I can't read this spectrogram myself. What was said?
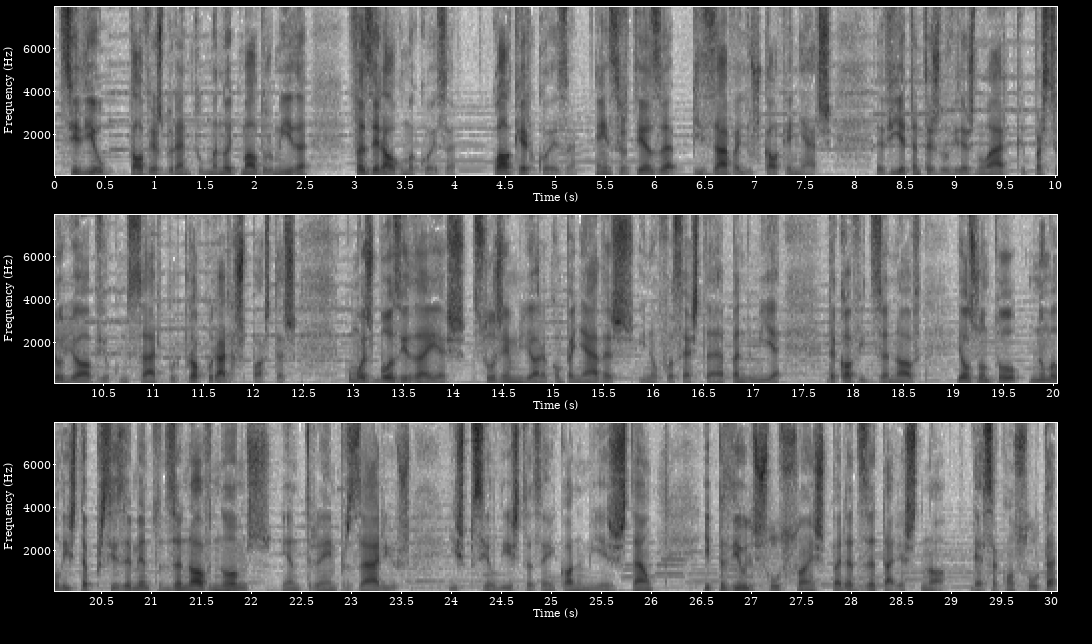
decidiu, talvez durante uma noite mal dormida, fazer alguma coisa qualquer coisa. A incerteza pisava-lhe os calcanhares. Havia tantas dúvidas no ar que pareceu-lhe óbvio começar por procurar respostas. Como as boas ideias surgem melhor acompanhadas, e não fosse esta a pandemia da Covid-19, ele juntou numa lista precisamente 19 nomes, entre empresários e especialistas em economia e gestão, e pediu-lhes soluções para desatar este nó. Dessa consulta,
